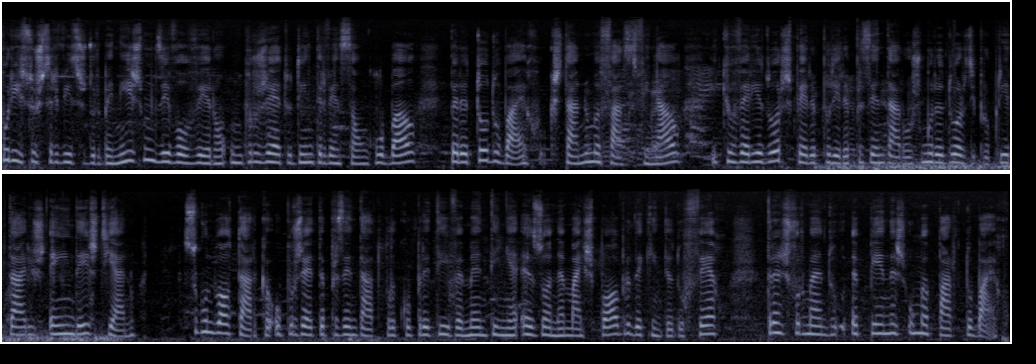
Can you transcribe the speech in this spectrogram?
Por isso, os serviços de urbanismo desenvolveram um projeto de intervenção global para todo o bairro, que está numa fase final e que o vereador espera poder apresentar aos moradores e proprietários ainda este ano, Segundo o autarca, o projeto apresentado pela cooperativa mantinha a zona mais pobre da Quinta do Ferro, transformando apenas uma parte do bairro,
